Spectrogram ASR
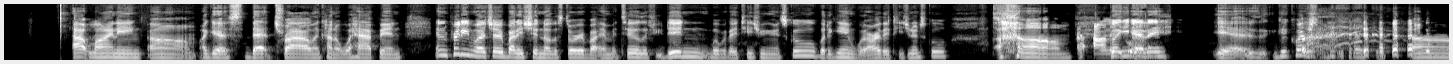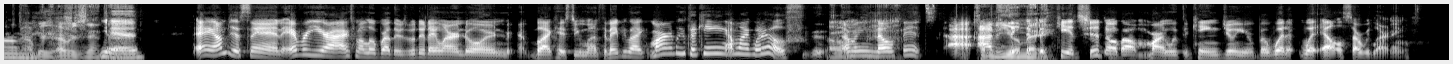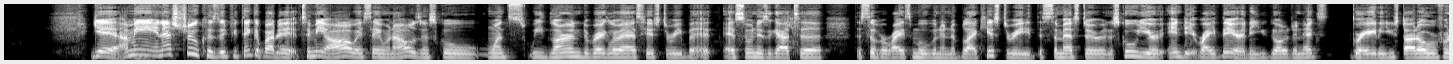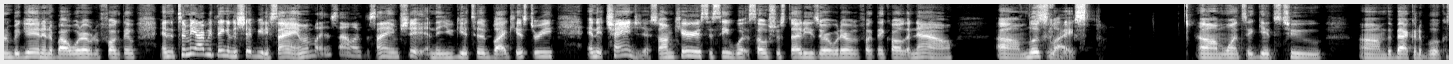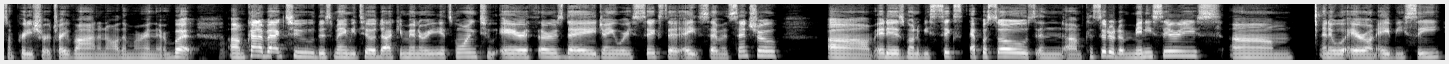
outlining um i guess that trial and kind of what happened and pretty much everybody should know the story about emmett till if you didn't what were they teaching you in school but again what are they teaching in school um Honestly. but yeah, they yeah, good question. Good question. I, Um, re- I resent yeah, that. Hey, I'm just saying, every year I ask my little brothers, what did they learn during Black History Month? And they'd be like, Martin Luther King. I'm like, what else? I Oh, mean, no offense. I, I to think that the kids should know about Martin Luther King Jr., but what what else are we learning? yeah. I Mm. mean, and that's true because if you think about it, to me, I always say when I was in school, once we learned the regular ass history, but as soon as it got to the civil rights movement and the Black history, the semester, the school year ended right there. Then you go to the next grade and you start over from the beginning about whatever the fuck they. And to me, I be thinking it should be the same. I'm like, it sounds like the same shit. And then you get to Black history and it changes. So I'm curious to see what social studies or whatever the fuck they call it now um, looks like. Um, once it gets to um, the back of the book, because I'm pretty sure Trayvon and all them are in there. But um, kind of back to this Mamie Till documentary, it's going to air Thursday, January 6th at 8, 7 Central. Um, it is going to be six episodes and um, considered a mini series, um, and it will air on ABC.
